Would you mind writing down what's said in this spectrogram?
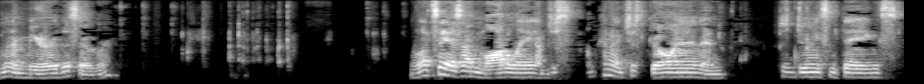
I'm going to mirror this over. let's say as I'm modeling, I'm just, I'm kind of just going and just doing some things.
